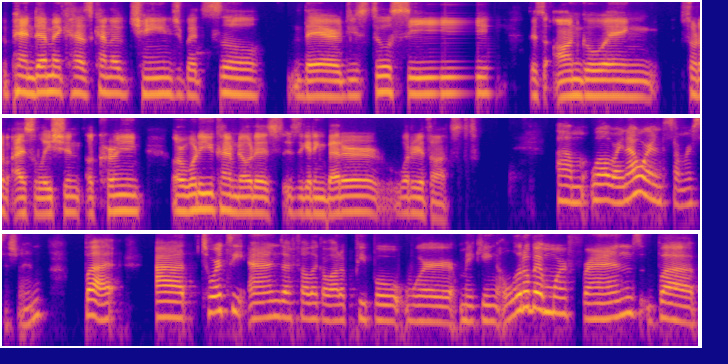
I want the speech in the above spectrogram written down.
the pandemic has kind of changed, but still there? Do you still see this ongoing sort of isolation occurring, or what do you kind of notice? Is it getting better? What are your thoughts? Um, well, right now we're in summer session, but uh, towards the end, I felt like a lot of people were making a little bit more friends, but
